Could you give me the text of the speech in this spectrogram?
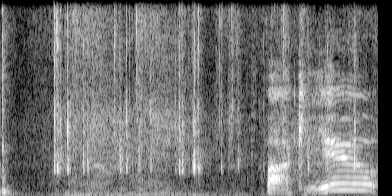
no. Fuck you.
